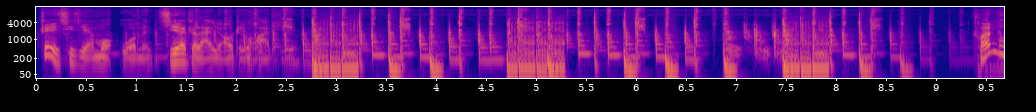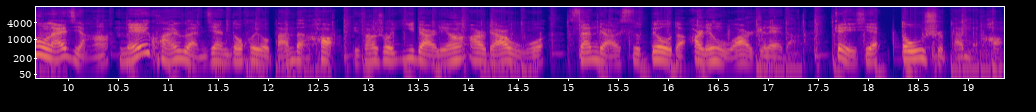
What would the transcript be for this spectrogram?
这期节目我们接着来聊这个话题。传统来讲，每款软件都会有版本号，比方说一点零、二点五、三点四 build 二零五二之类的，这些都是版本号。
